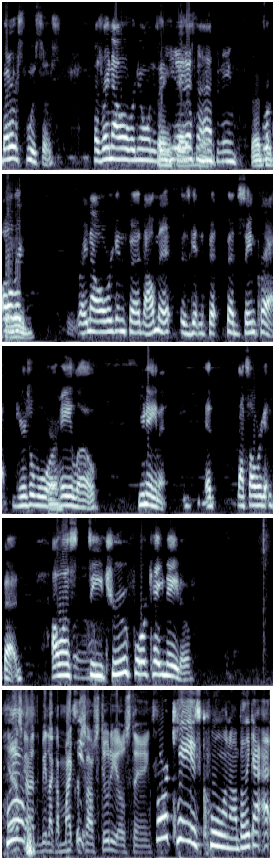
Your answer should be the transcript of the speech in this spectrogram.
better exclusives. Because right now all we're doing is Thank Yeah, you. that's not happening. That's We're what already- right now all we're getting fed. I'll admit is getting fed, fed the same crap. Gears of War, Yeah. Halo, you name it. It that's all we're getting fed. I want to see true 4K native. Yeah, that's gonna have to be like a Microsoft Studios thing. 4K is cool and all, but like I, I,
